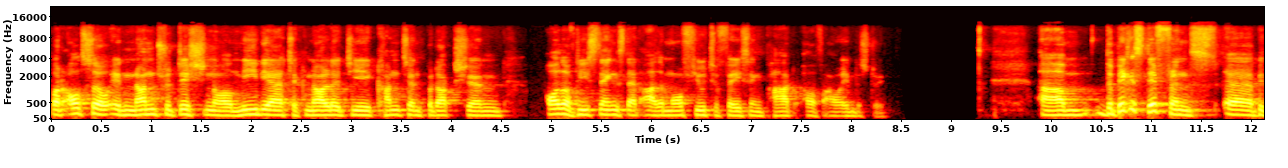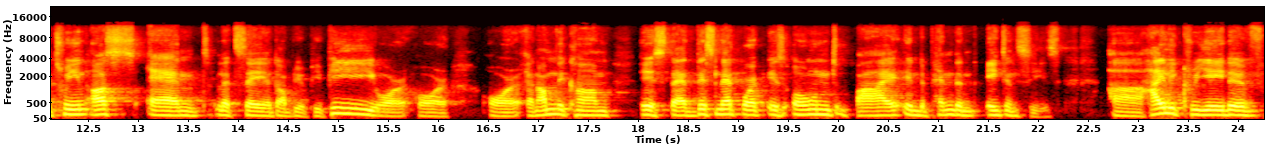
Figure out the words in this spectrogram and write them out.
but also in non-traditional media, technology, content production, all of these things that are the more future-facing part of our industry. Um, the biggest difference uh, between us and, let's say, a WPP or, or, or an Omnicom is that this network is owned by independent agencies, uh, highly creative,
